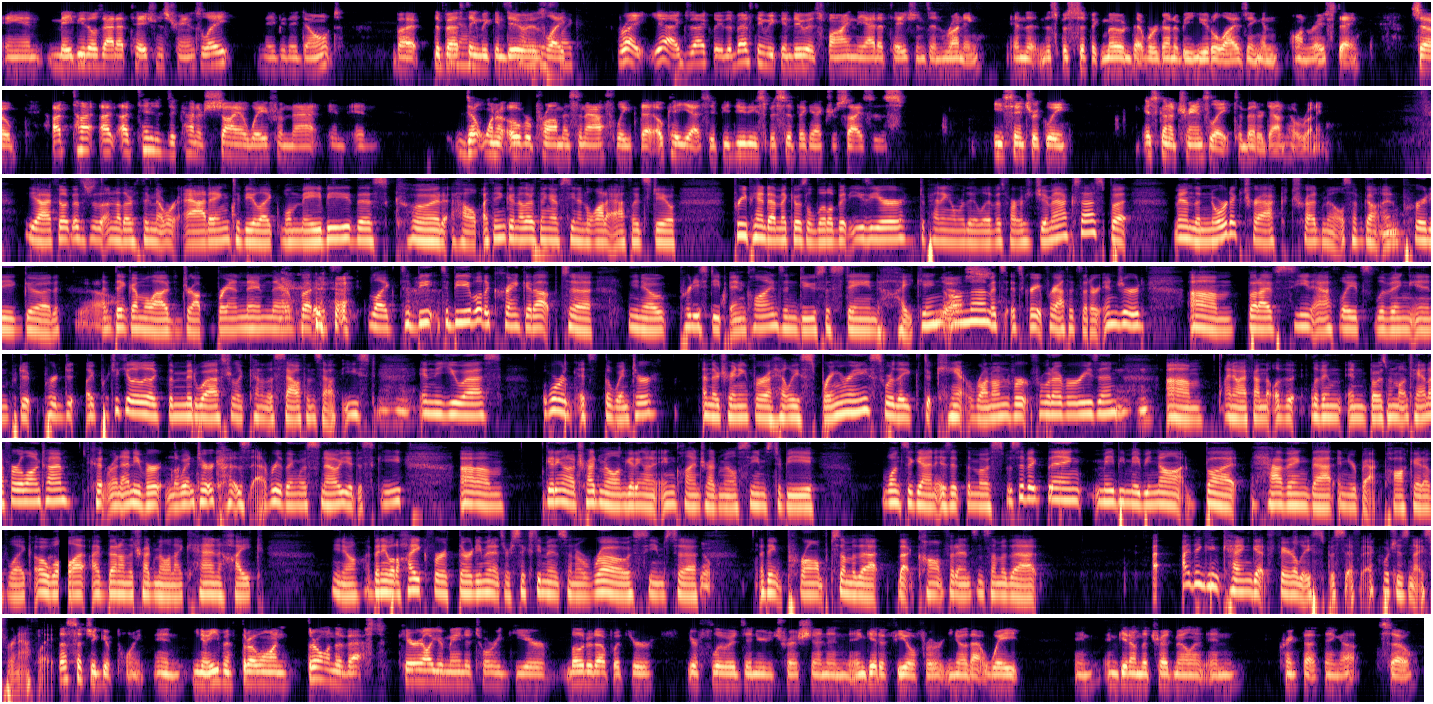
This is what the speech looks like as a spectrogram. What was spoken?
and maybe those adaptations translate, maybe they don't. But the best yeah, thing we can do is like, like, right, yeah, exactly. The best thing we can do is find the adaptations in running in the, the specific mode that we're going to be utilizing in, on race day. So I've, t- I've tended to kind of shy away from that and, and don't want to overpromise an athlete that okay, yes, if you do these specific exercises eccentrically, it's going to translate to better downhill running. Yeah, I feel like that's just another thing that we're adding to be like, well, maybe this could help. I think another thing I've seen in a lot of athletes do pre-pandemic, it was a little bit easier depending on where they live as far as gym access, but man, the NordicTrack treadmills have gotten mm. pretty good. Yeah. I think I'm allowed to drop brand name there, but it's like to be to be able to crank it up to you know pretty steep inclines and do sustained hiking yes. on them. It's it's great for athletes that are injured. Um, but I've seen athletes living in like particularly like the Midwest or like kind of the South and Southeast mm-hmm. in the U.S. or it's the winter and they're training for a hilly spring race where they can't run on vert for whatever reason. Mm-hmm. Um, I know I found that li- living in Bozeman, Montana for a long time, couldn't run any vert in the winter because everything was snow. You had to ski. Um, getting on a treadmill and getting on an incline treadmill seems to be, once again, is it the most specific thing? Maybe, maybe not, but having that in your back pocket of like, oh, well, I, I've been on the treadmill and I can hike. You know, I've been able to hike for 30 minutes or 60 minutes in a row seems to yep I think prompt some of that that confidence and some of that. I think it can get fairly specific, which is nice for an athlete. That's such a good point. And you know, even throw on throw on the vest, carry all your mandatory gear, load it up with your your fluids and your nutrition, and, and get a feel for you know that weight, and, and get on the treadmill and, and crank that thing up. So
